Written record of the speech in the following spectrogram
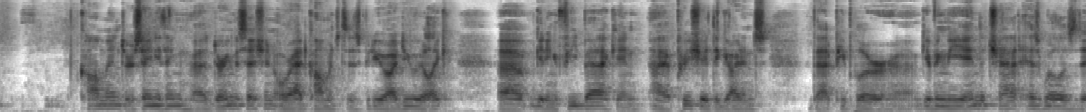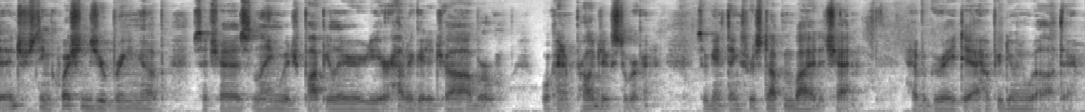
comment or say anything uh, during the session or add comments to this video. I do like uh, getting feedback and I appreciate the guidance that people are uh, giving me in the chat as well as the interesting questions you're bringing up such as language popularity or how to get a job or what kind of projects to work on. So again, thanks for stopping by to chat. Have a great day. I hope you're doing well out there.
